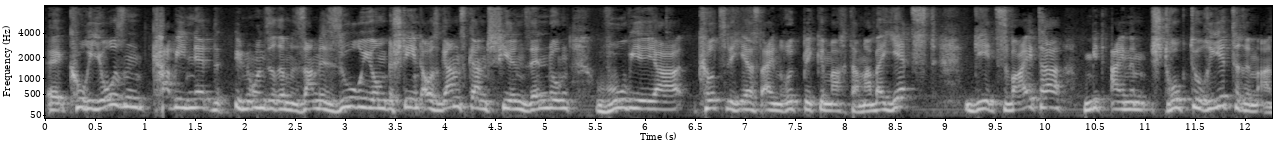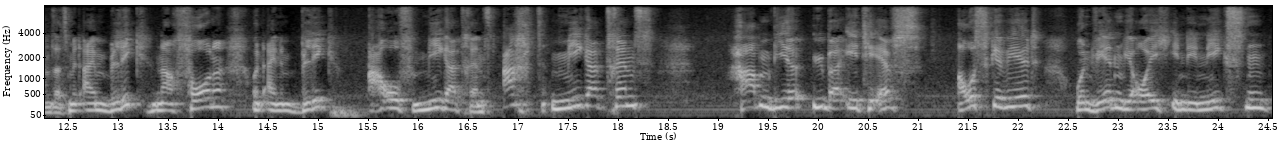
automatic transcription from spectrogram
äh, kuriosen Kabinett in unserem Sammelsurium, bestehend aus ganz, ganz vielen Sendungen Sendung, wo wir ja kürzlich erst einen Rückblick gemacht haben. Aber jetzt geht's weiter mit einem strukturierteren Ansatz, mit einem Blick nach vorne und einem Blick auf Megatrends. Acht Megatrends haben wir über ETFs ausgewählt und werden wir euch in den nächsten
